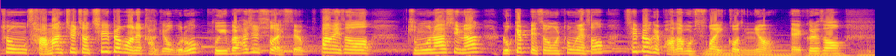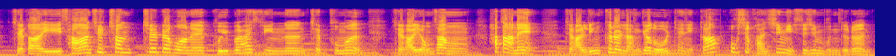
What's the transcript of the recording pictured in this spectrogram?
총 47,700원의 가격으로 구입을 하실 수가 있어요. 쿠팡에서 주문을 하시면 로켓 배송을 통해서 새벽에 받아볼 수가 있거든요. 네 그래서 제가 이 47,700원에 구입을 할 수 있는 제품은 제가 영상 하단에 제가 링크를 남겨 놓을 테니까 혹시 관심이 있으신 분들은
